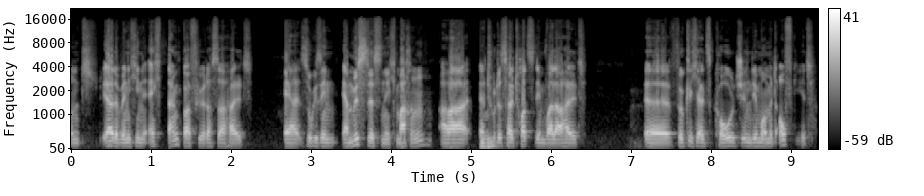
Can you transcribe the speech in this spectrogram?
Und ja, da bin ich ihm echt dankbar für, dass er halt, er so gesehen, er müsste es nicht machen, aber er mhm. tut es halt trotzdem, weil er halt äh, wirklich als Coach in dem Moment aufgeht.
